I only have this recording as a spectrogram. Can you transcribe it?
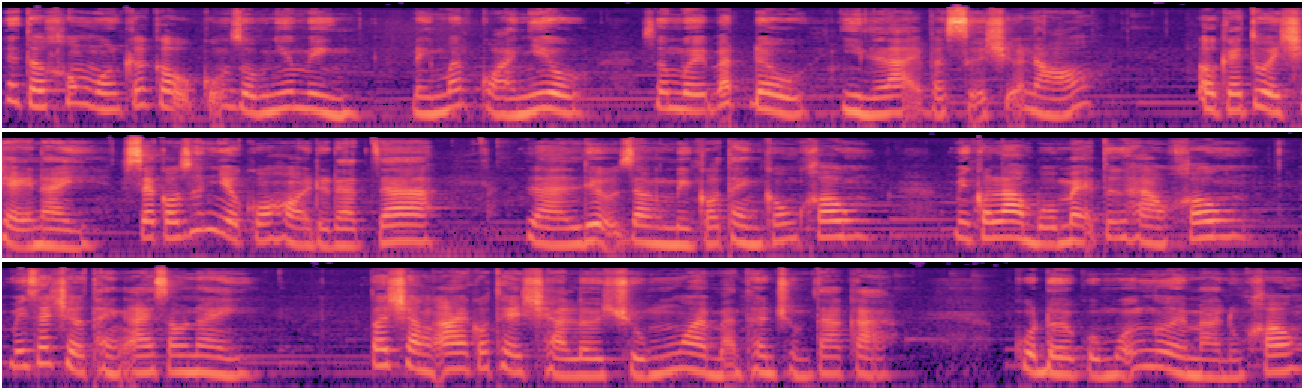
Nên tớ không muốn các cậu cũng giống như mình, Đánh mất quá nhiều, Rồi mới bắt đầu nhìn lại và sửa chữa nó. Ở cái tuổi trẻ này, Sẽ có rất nhiều câu hỏi được đặt ra Là liệu rằng mình có thành công không? Mình có làm bố mẹ tự hào không? Mình sẽ trở thành ai sau này? Và chẳng ai có thể trả lời chúng ngoài bản thân chúng ta cả. Cuộc đời của mỗi người mà đúng không?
